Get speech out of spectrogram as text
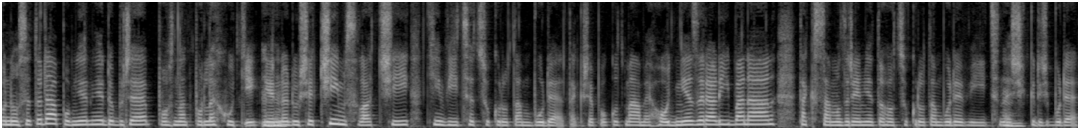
Ono se to dá poměrně dobře poznat podle chuti. Mm-hmm. Jednoduše, čím sladší, tím více cukru tam bude. Takže pokud máme hodně zralý banán, tak samozřejmě toho cukru tam bude víc, než mm. když bude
